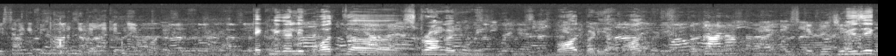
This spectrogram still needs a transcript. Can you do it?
इस तरह की फ़िल्म और निकलना कितना इम्पोर्टेंट है? टेक्निकली बहुत स्ट्रांग है मूवी बहुत बढ़िया बहुत बढ़िया। और गाना इसके म्यूज़िक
